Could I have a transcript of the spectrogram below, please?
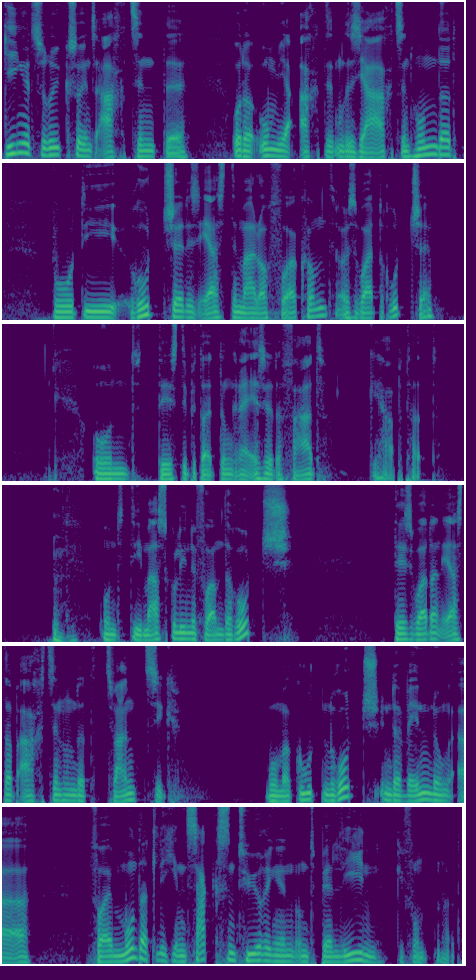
ginge zurück so ins 18. oder um, Jahr 8, um das Jahr 1800, wo die Rutsche das erste Mal auch vorkommt, als Wort Rutsche. Und das die Bedeutung Reise oder Fahrt gehabt hat. Mhm. Und die maskuline Form der Rutsch, das war dann erst ab 1820, wo man guten Rutsch in der Wendung auch vor allem monatlich in Sachsen, Thüringen und Berlin gefunden hat.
